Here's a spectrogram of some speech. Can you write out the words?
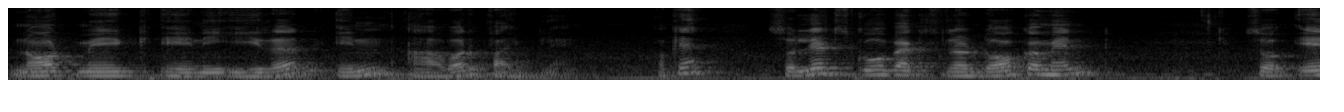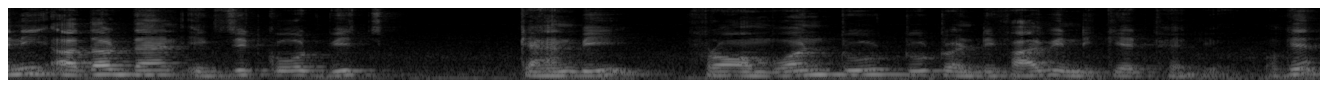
not make any error in our pipeline okay? So let's go back to the document. So any other than exit code which can be from 1 to 225 indicate failure okay?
